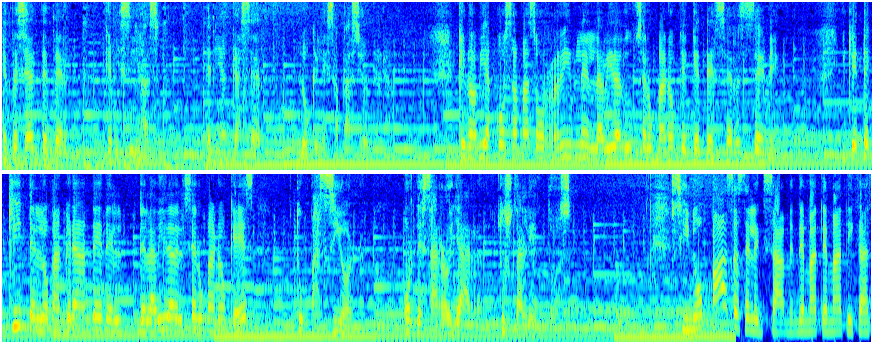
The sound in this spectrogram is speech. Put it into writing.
Empecé a entender que mis hijas tenían que hacer lo que les apasionara. Que no había cosa más horrible en la vida de un ser humano que que te cercenen y que te quiten lo más grande de la vida del ser humano que es tu pasión por desarrollar tus talentos. Si no pasas el examen de matemáticas,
